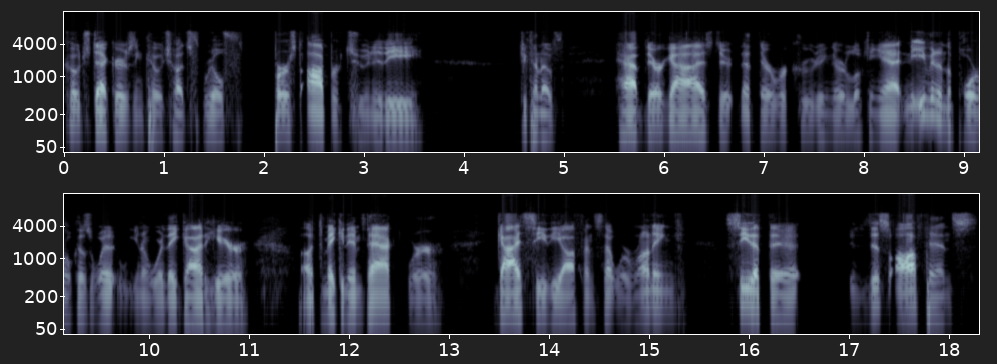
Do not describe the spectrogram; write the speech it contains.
Coach Deckers and Coach Hutt's real first opportunity to kind of have their guys that they're recruiting, they're looking at, and even in the portal, because what you know where they got here uh, to make an impact, where guys see the offense that we're running, see that the this offense,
